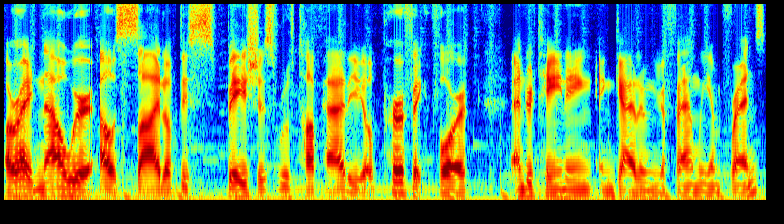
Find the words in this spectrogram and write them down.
All right, now we're outside of this spacious rooftop patio, perfect for entertaining and gathering your family and friends.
